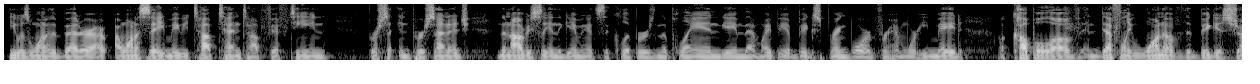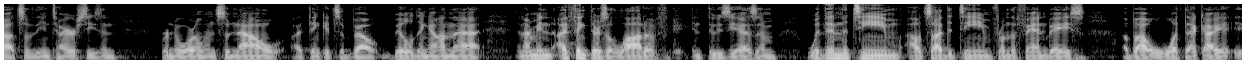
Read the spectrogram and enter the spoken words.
he was one of the better. I, I want to say maybe top ten, top fifteen percent in percentage. And then obviously in the game against the Clippers and the play-in game, that might be a big springboard for him, where he made a couple of and definitely one of the biggest shots of the entire season for New Orleans. So now I think it's about building on that. And I mean, I think there's a lot of enthusiasm within the team, outside the team, from the fan base about what that guy eh,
